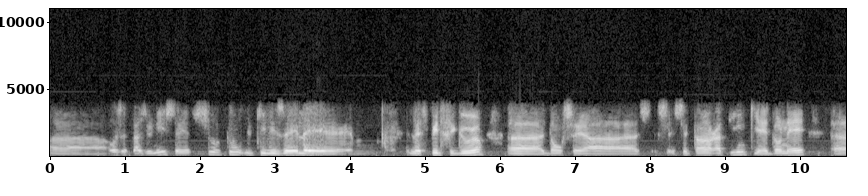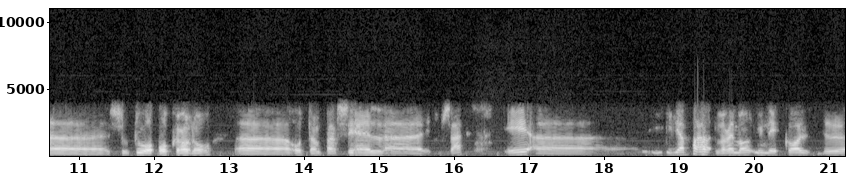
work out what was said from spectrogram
euh, aux États-Unis, c'est surtout utiliser les les speed figures. Euh, donc c'est euh, c'est un rating qui est donné surtout au, au chrono, au temps partiel et tout ça. Et il n'y a pas vraiment une école de, euh,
